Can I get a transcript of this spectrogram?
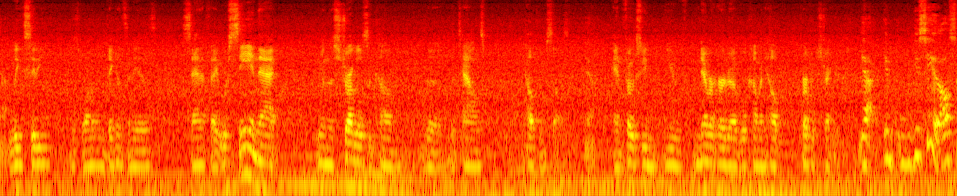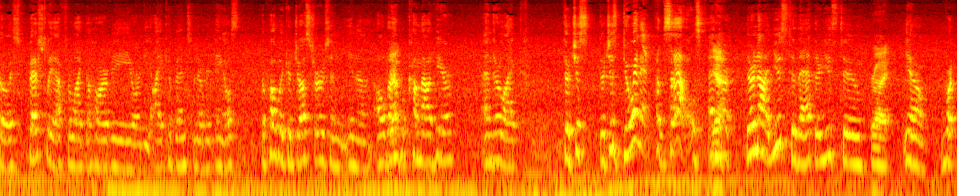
Yeah. League City is one of them. Dickinson is. Santa Fe. We're seeing that when the struggles have come, the, the towns help themselves, Yeah. and folks you you've never heard of will come and help perfect strangers. Yeah, it, you see it also, especially after like the Harvey or the Ike events and everything else. The public adjusters and you know all that Yeah. will come out here, and they're like, they're just they're just doing it themselves, and Yeah. they're they're not used to that. They're used to Right. you know what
